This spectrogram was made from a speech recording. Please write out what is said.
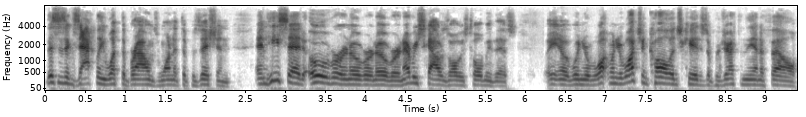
This is exactly what the Browns want at the position, and he said over and over and over, and every scout has always told me this. You know, when you're wa- when you're watching college kids to project in the NFL,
